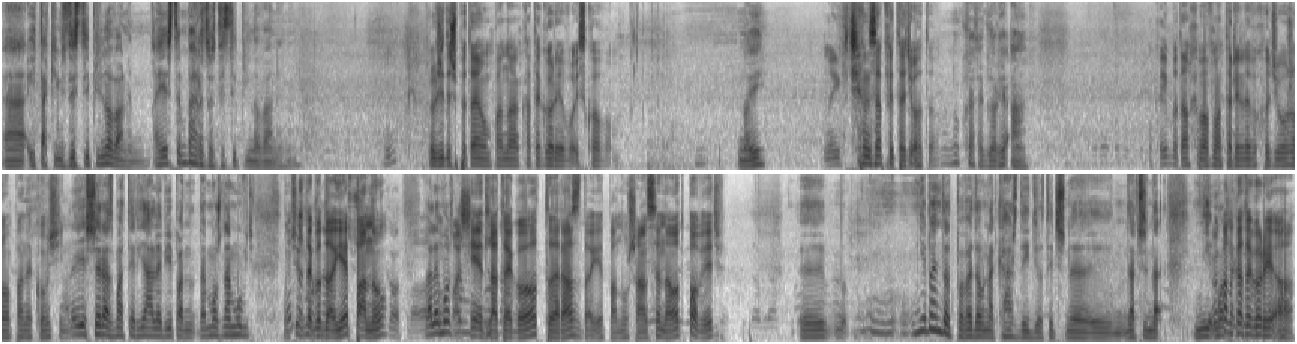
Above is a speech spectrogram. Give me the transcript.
e, i takim zdyscyplinowanym. A jestem bardzo zdyscyplinowany. ludzie też pytają pana o kategorię wojskową. No i No i chciałem zapytać o to. no, kategoria A. Bo tam chyba w materiale wychodziło, że ma pan jakąś inną. Ale jeszcze raz, materiale, wie pan, tam można mówić... No, znaczy, dlatego można daję mówić panu, wszystko, no, ale można, właśnie można, dlatego teraz daję panu szansę na odpowiedź. y, no, nie będę odpowiadał na każde idiotyczne... y, Znaczy, na, nie, Ma pan może- kategorię A.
